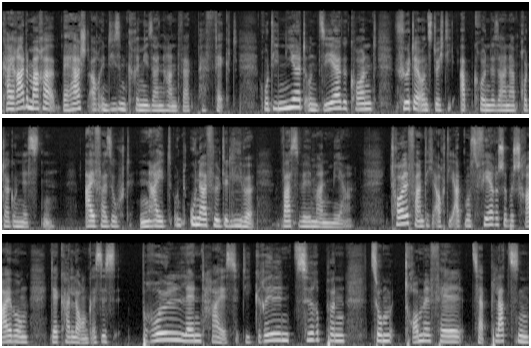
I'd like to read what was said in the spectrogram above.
Kai Rademacher beherrscht auch in diesem Krimi sein Handwerk perfekt. Routiniert und sehr gekonnt führt er uns durch die Abgründe seiner Protagonisten. Eifersucht, Neid und unerfüllte Liebe was will man mehr? Toll fand ich auch die atmosphärische Beschreibung der Kalonk. Es ist brüllend heiß. Die Grillen zirpen zum Trommelfell zerplatzen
